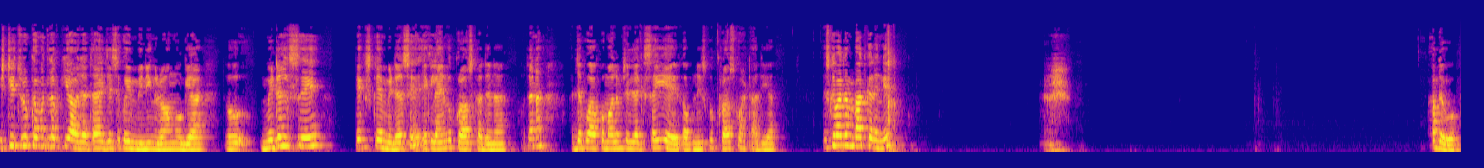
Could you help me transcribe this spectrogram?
स्टिक थ्रो का मतलब क्या हो जाता है? जैसे कोई मीनिंग रॉन्ग हो गया तो मिडल से टेक्स्ट के मिडल से एक लाइन को क्रॉस कर देना है होता है ना? जब आपको मालूम चल जाए कि सही है तो आपने इसको क्रॉस को हटा दिया। इसके बाद हम बात करेंगे। अब देखो,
